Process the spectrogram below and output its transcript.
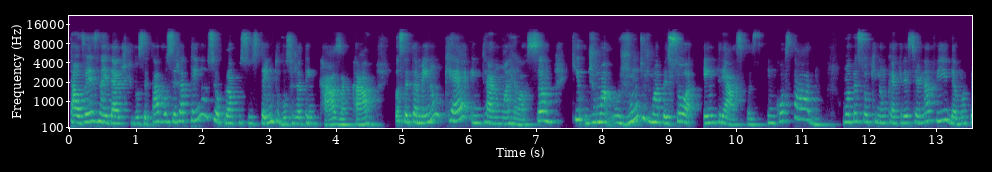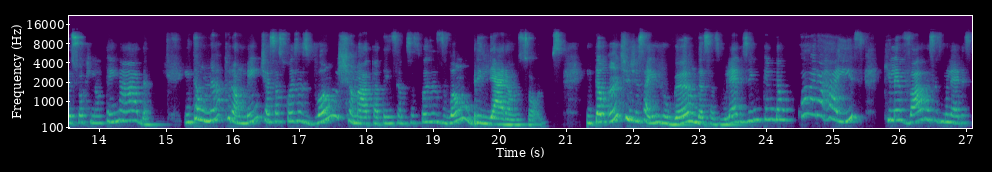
Talvez na idade que você está, você já tenha o seu próprio sustento, você já tem casa, carro, você também não quer entrar numa relação que de uma junto de uma pessoa entre aspas encostado, uma pessoa que não quer crescer na vida, uma pessoa que não tem nada. Então, naturalmente, essas coisas vão chamar a tua atenção, essas coisas vão brilhar aos olhos. Então, antes de sair julgando essas mulheres, entendam qual era a raiz que levava essas mulheres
